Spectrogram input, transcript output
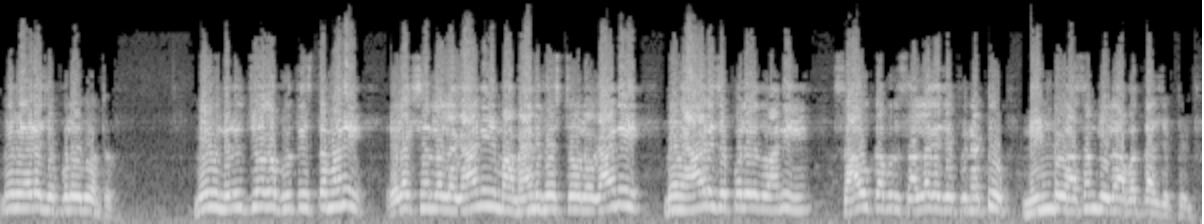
మేము ఏడా చెప్పలేదు అంటాడు. మేము నిరుద్యోగ భృతి ఇస్తామని ఎలక్షన్లలో గాని మా మేనిఫెస్టోలో గాని మేము ఆడ చెప్పలేదు అని సావు కబురు సల్లగా చెప్పినట్టు నిండు అసెంబ్లీలో అబద్దాలు చెప్పిండ్రు.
